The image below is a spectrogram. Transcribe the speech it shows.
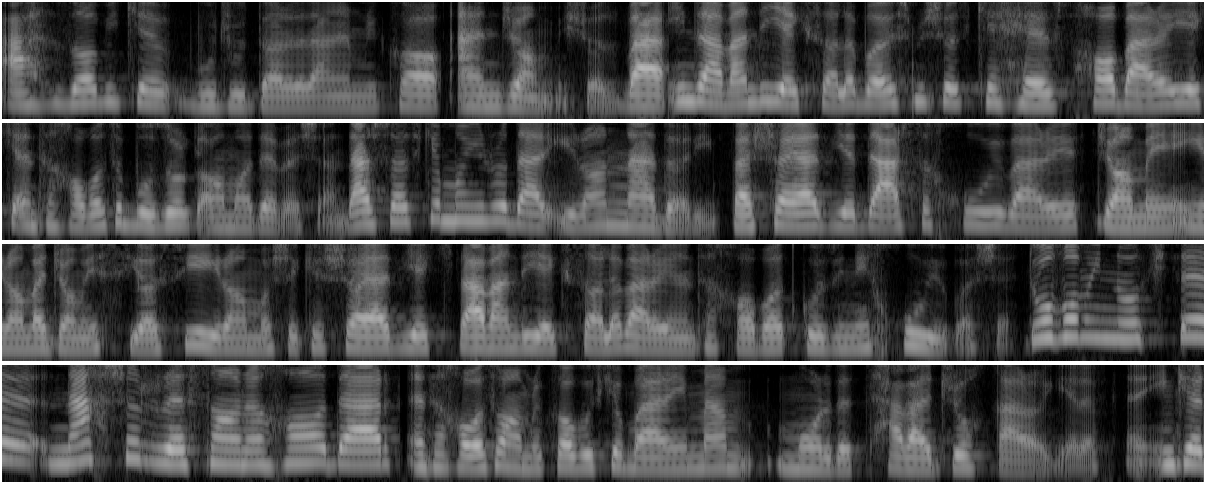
احزابی که وجود داره در امریکا انجام می‌شد و این روند یک ساله باعث می‌شد که حزب ها برای یک انتخابات بزرگ آماده بشن در صورتی که ما این رو در ایران نداریم و شاید یه درس خوبی برای جامعه ایران و جامعه سیاسی ایران باشه که شاید یک روند یک ساله برای انتخابات گزینه خوبی باشه. دومین نکته نقش رسانه ها در انتخابات آمریکا بود که برای من مورد توجه قرار گرفت. اینکه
